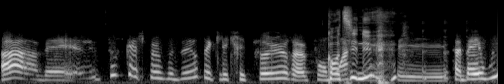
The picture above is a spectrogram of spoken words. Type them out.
Ah, ben, tout ce que je peux vous dire, c'est que l'écriture, euh, pour Continue. moi, ça- ben oui,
